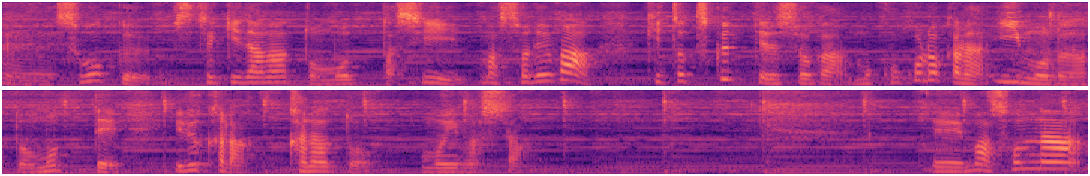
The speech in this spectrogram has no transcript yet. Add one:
えー、すごく素敵だなと思ったし、まあ、それはきっと作ってる人がもう心からいいものだと思っているからかなと思いました。でまあそんな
